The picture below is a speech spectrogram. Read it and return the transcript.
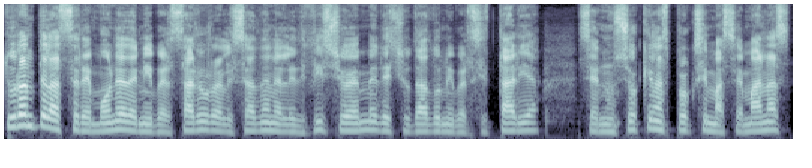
Durante la ceremonia de aniversario realizada en el edificio M de Ciudad Universitaria, se anunció que en las próximas semanas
